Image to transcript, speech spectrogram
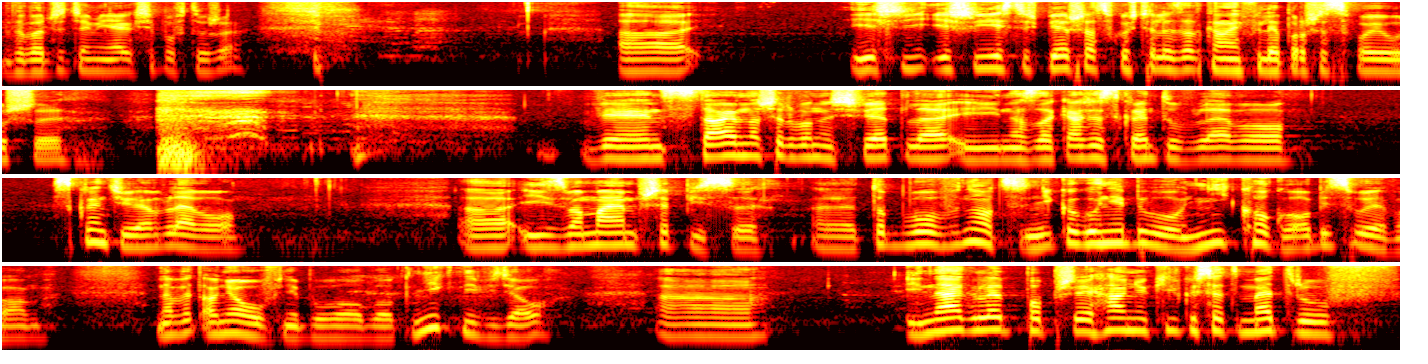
Wybaczycie mi, jak się powtórzę. Jeśli, jeśli jesteś pierwsza w kościele, zatkaj na chwilę proszę swoje uszy. Więc stałem na czerwonym świetle i na zakazie skrętu w lewo skręciłem w lewo e, i złamałem przepisy. E, to było w nocy, nikogo nie było, nikogo, obiecuję wam. Nawet aniołów nie było obok, nikt nie widział. E, I nagle po przejechaniu kilkuset metrów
